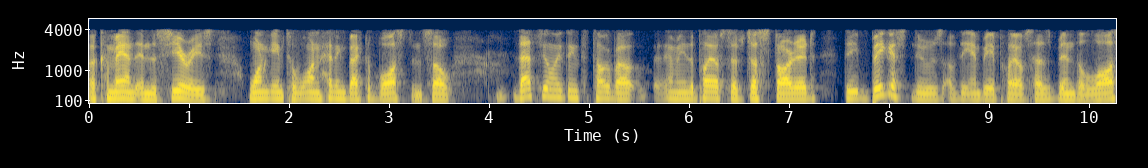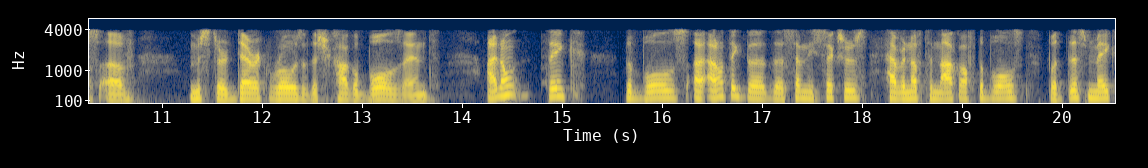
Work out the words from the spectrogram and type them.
a command in the series, one game to one, heading back to Boston. So that's the only thing to talk about. I mean, the playoffs have just started. The biggest news of the NBA playoffs has been the loss of Mr. Derrick Rose of the Chicago Bulls, and I don't think the Bulls. I don't think the the 76ers have enough to knock off the Bulls, but this makes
